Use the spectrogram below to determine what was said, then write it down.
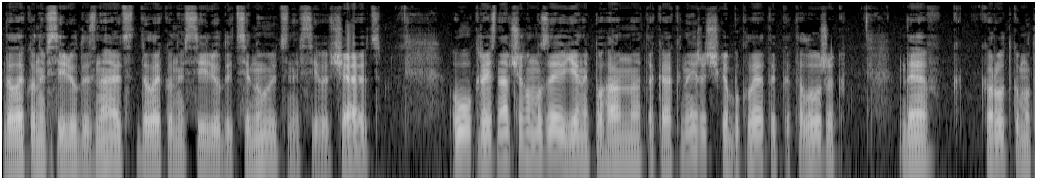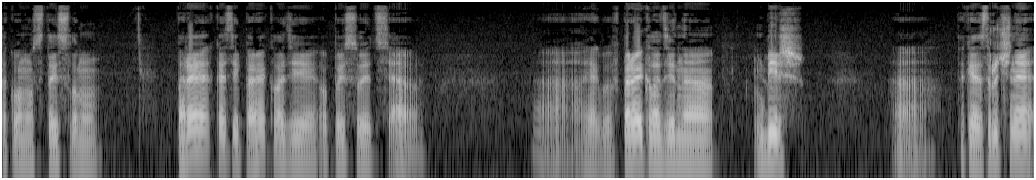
далеко не всі люди знають, далеко не всі люди цінують, не всі вивчають. У краєзнавчого музею є непогана така книжечка, буклетик, каталожик, де в короткому такому стислому переказі, перекладі описується, якби в перекладі на більш таке зручне,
